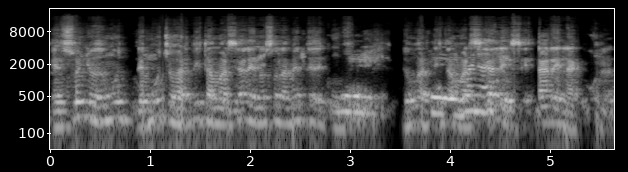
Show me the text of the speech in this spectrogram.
El sueño de, de muchos artistas marciales, no solamente de de un artista marcial, es estar en la cuna.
